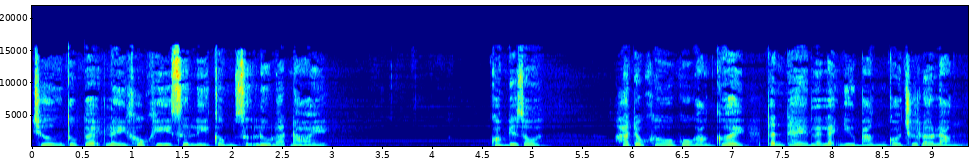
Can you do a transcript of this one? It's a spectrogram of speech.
Trương Tục Tuệ lấy khẩu khí xử lý công sự lưu loát nói. Con biết rồi. Hạt đậu khấu cố gắng cười, Thân thể lại lạnh như băng, có chút lo lắng.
